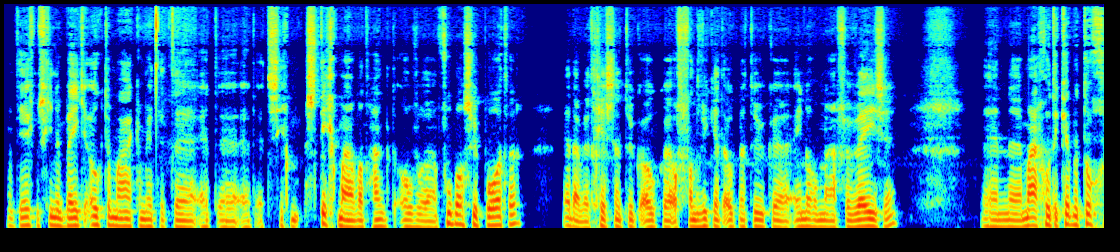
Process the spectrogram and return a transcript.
Want het heeft misschien een beetje ook te maken met het, het, het, het, stigma wat hangt over een voetbalsupporter. Daar werd gisteren natuurlijk ook, of van het weekend ook natuurlijk enorm naar verwezen. En, maar goed, ik heb me toch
